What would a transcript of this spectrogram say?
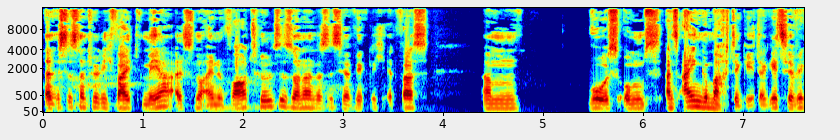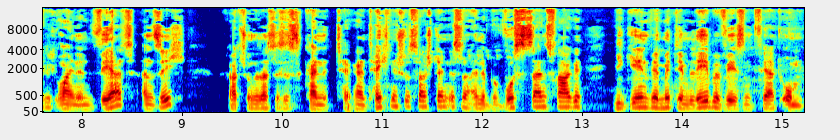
dann ist es natürlich weit mehr als nur eine Worthülse, sondern das ist ja wirklich etwas, ähm, wo es ums ans Eingemachte geht. Da geht es ja wirklich um einen Wert an sich. Gerade schon gesagt, es ist keine, kein technisches Verständnis, sondern eine Bewusstseinsfrage. Wie gehen wir mit dem Lebewesen Pferd um?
